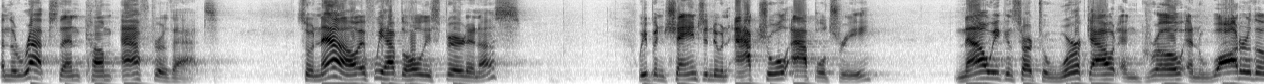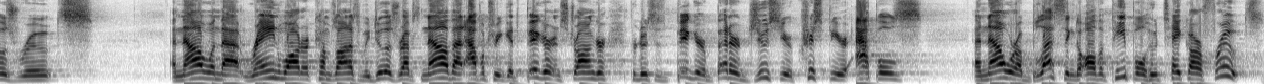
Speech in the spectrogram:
and the reps then come after that. So now, if we have the Holy Spirit in us, we've been changed into an actual apple tree now we can start to work out and grow and water those roots. And now, when that rainwater comes on us and we do those reps, now that apple tree gets bigger and stronger, produces bigger, better, juicier, crispier apples. And now we're a blessing to all the people who take our fruit.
